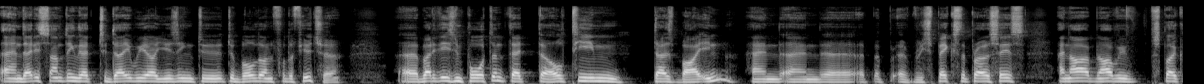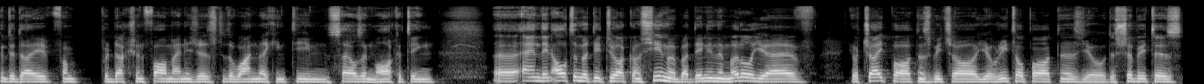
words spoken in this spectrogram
and that is something that today we are using to, to build on for the future. Uh, but it is important that the whole team does buy in and, and uh, respects the process. And now, now we've spoken today from production farm managers to the winemaking team, sales and marketing, uh, and then ultimately to our consumer. But then in the middle, you have your trade partners, which are your retail partners, your distributors,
